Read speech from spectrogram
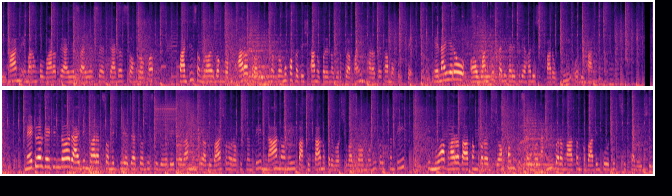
ରିହାନ ଏମାନଙ୍କୁ ଭାରତରେ ଆଇଏସ୍ଆଇଏସ୍ କ୍ୟାଡର ସଂଗ୍ରହ ପାଣ୍ଠି ସଂଗ୍ରହ ଏବଂ ଭାରତର ବିଭିନ୍ନ ପ୍ରମୁଖ ପ୍ରତିଷ୍ଠାନ ଉପରେ ନଜର ରଖିବା ପାଇଁ ଭାରତରେ କାମ କରୁଥିଲେ ଏନ୍ଆଇଏର ୱାଣ୍ଟେଡ୍ ତାଲିକାରେ ଥିଲେ ହରିଶ ଫାରୁକି ଓ Rihan network eighteen rising Bharat summit दुई हजार चबिश जोदे प्रधानमंत्री अभिभाषण रखिंट ना न नहीं पाकिस्तान बर्षा सह मोदी कहते कि नुआ भारत आतंक जखम को सही ना बर आतंकवादी को उचित शिक्षा देती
